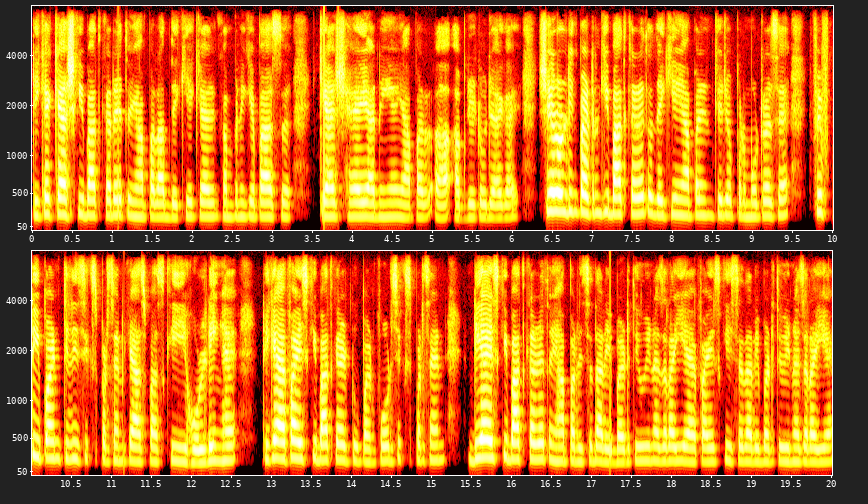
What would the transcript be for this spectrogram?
ठीक है कैश की बात करें तो यहाँ पर आप देखिए क्या कंपनी के पास कैश है या नहीं है, यहाँ पर अपडेट हो जाएगा। शेयर होल्डिंग पैटर्न की बात करें तो देखिए यहाँ पर इनके जो प्रमोटर्स है 50.36 परसेंट के आसपास की होल्डिंग है। ठीक है एफआईएस की बात करें 2.46 परसेंट डीआईएस की बात करें तो यहाँ पर हिस्सेदारी बढ़ती हुई नज़र आई है एफ़ की हिस्सेदारी बढ़ती हुई नज़र आई है।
